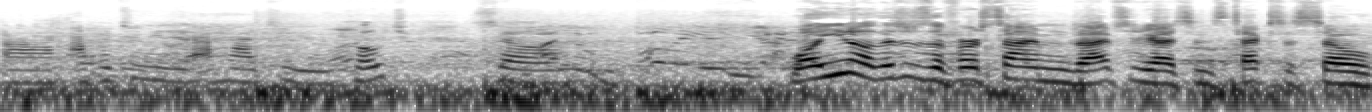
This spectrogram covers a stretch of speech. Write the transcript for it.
um, opportunity that I had to coach. So Well, you know, this is the first time that I've seen you guys since Texas, so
